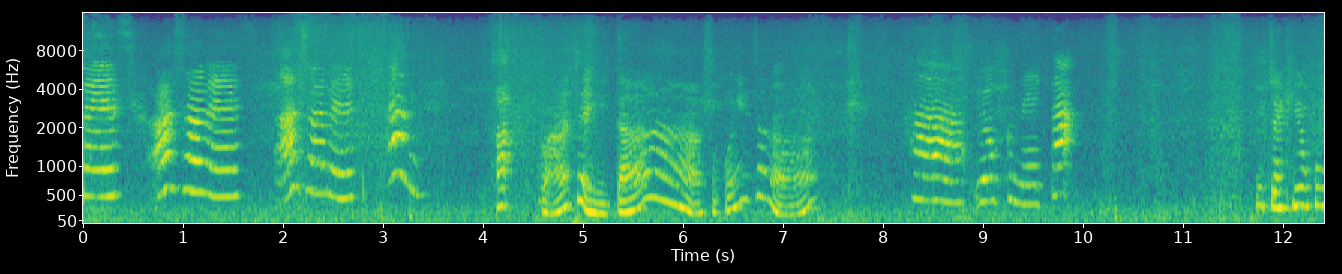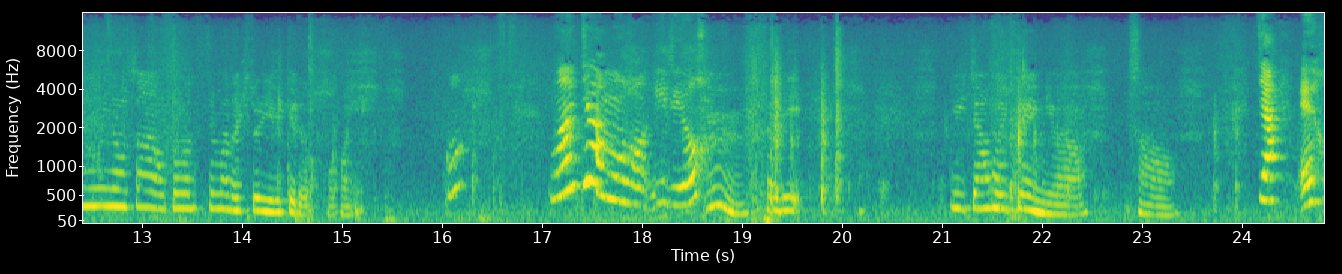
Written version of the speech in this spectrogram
です朝です朝ですあワンちゃんいた？そこにいたの？はあよく寝た。ゆうちゃんひよこ組のさお友達まだ一人いるけどここに。ワンちゃんもいるよ。うん二人。ゆいちゃん保育園にはさじゃあ絵本読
